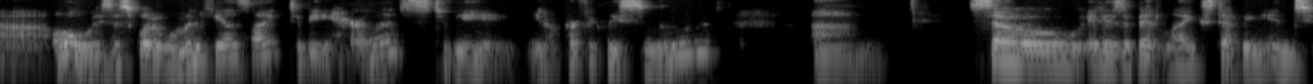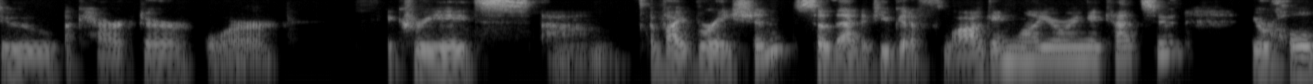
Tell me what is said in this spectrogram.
Uh, oh, is this what a woman feels like to be hairless, to be, you know, perfectly smooth? Um, So it is a bit like stepping into a character, or it creates um, a vibration so that if you get a flogging while you're wearing a cat suit, your whole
